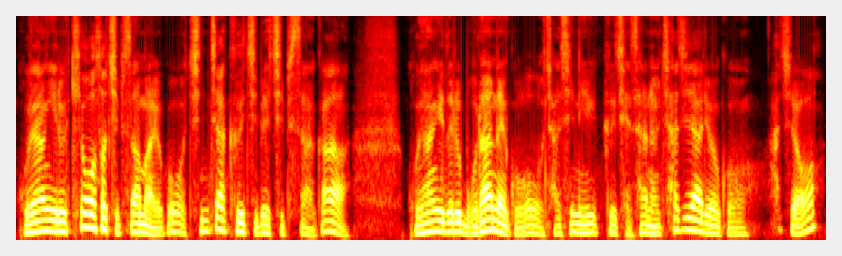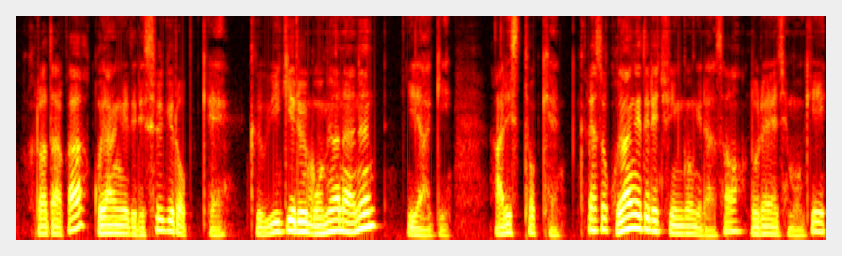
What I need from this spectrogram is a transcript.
고양이를 키워서 집사 말고 진짜 그 집의 집사가 고양이들을 몰아내고 자신이 그 재산을 차지하려고 하죠. 그러다가 고양이들이 슬기롭게 그 위기를 모면하는 이야기 아리스토캣. 그래서 고양이들이 주인공이라서 노래의 제목이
